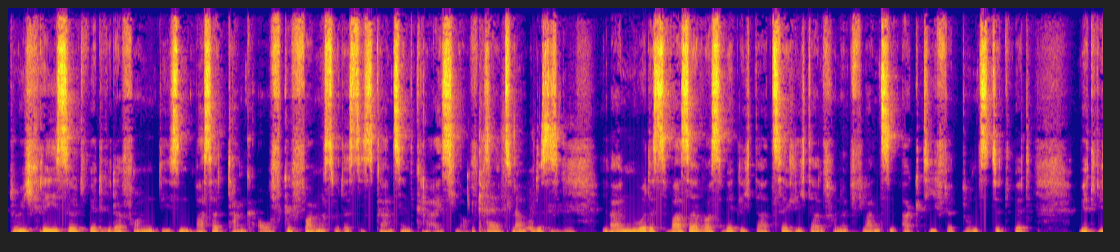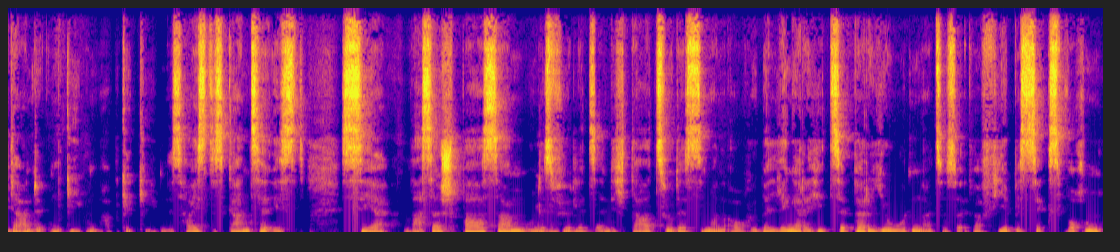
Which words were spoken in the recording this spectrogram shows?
durchrieselt, wird wieder von diesem Wassertank aufgefangen, so dass das Ganze im Kreislauf, ist. Also nur das, mhm. ja, nur das Wasser, was wirklich tatsächlich dann von den Pflanzen aktiv verdunstet wird, wird wieder an die Umgebung abgegeben. Das heißt, das Ganze ist sehr wassersparsam und es mhm. führt letztendlich dazu, dass man auch über längere Hitzeperioden, also so etwa vier bis sechs Wochen,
